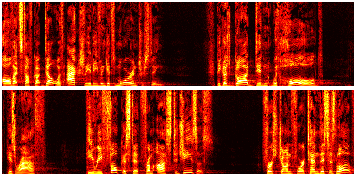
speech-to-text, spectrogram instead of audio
all that stuff got dealt with. Actually, it even gets more interesting. Because God didn't withhold his wrath, he refocused it from us to Jesus. 1 John 4:10 This is love.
